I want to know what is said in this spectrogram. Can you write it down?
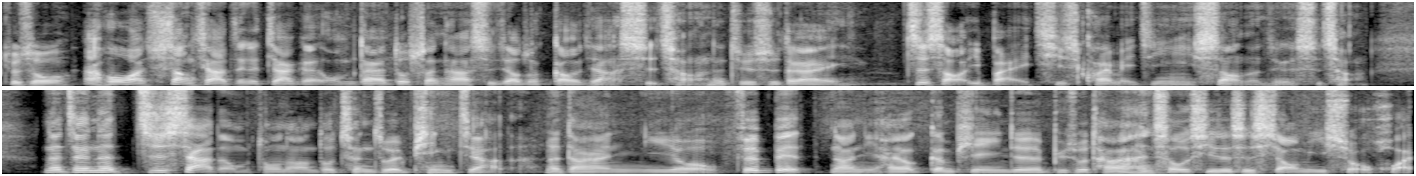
就说 Apple Watch 上下这个价格，我们大家都算它是叫做高价市场，那就是大概至少一百七十块美金以上的这个市场。那在那之下的，我们通常都称之为平价的。那当然，你有 Fitbit，那你还有更便宜的，比如说台湾很熟悉的是小米手环。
